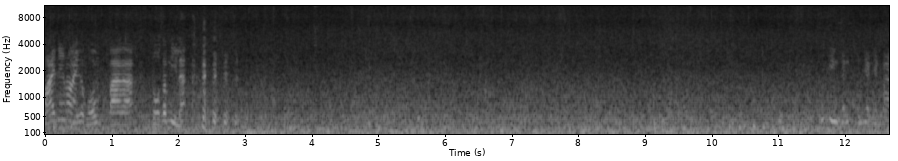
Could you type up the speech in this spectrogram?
ไปายน้อยๆครับผมปลาโตซ้ำนี่แหละที่จริงฉันฉันอยากจะปลา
